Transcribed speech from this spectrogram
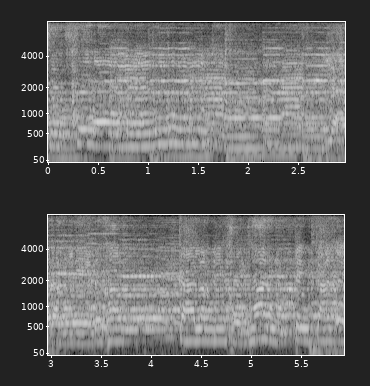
สุขสมอย่าลังเลนะครับ การลังเลของท่านเป็นการ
